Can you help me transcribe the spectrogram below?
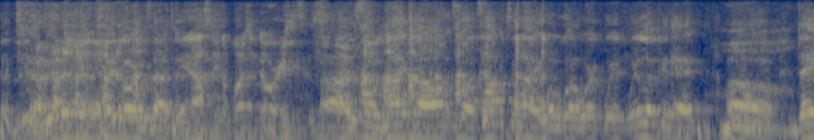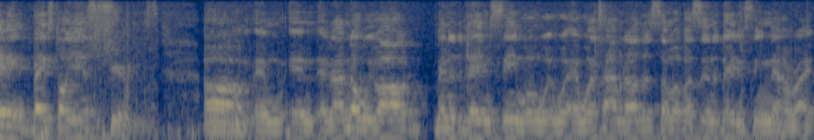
Dory. say Dory was out there. Yeah, I seen a bunch of Dories. All right, so tonight, y'all. So our topic tonight, what we're going to work with, we're looking at uh, dating based on your insecurities. Um, and, and and I know we've all been in the dating scene one way- at one time or another. Some of us are in the dating scene now, right?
